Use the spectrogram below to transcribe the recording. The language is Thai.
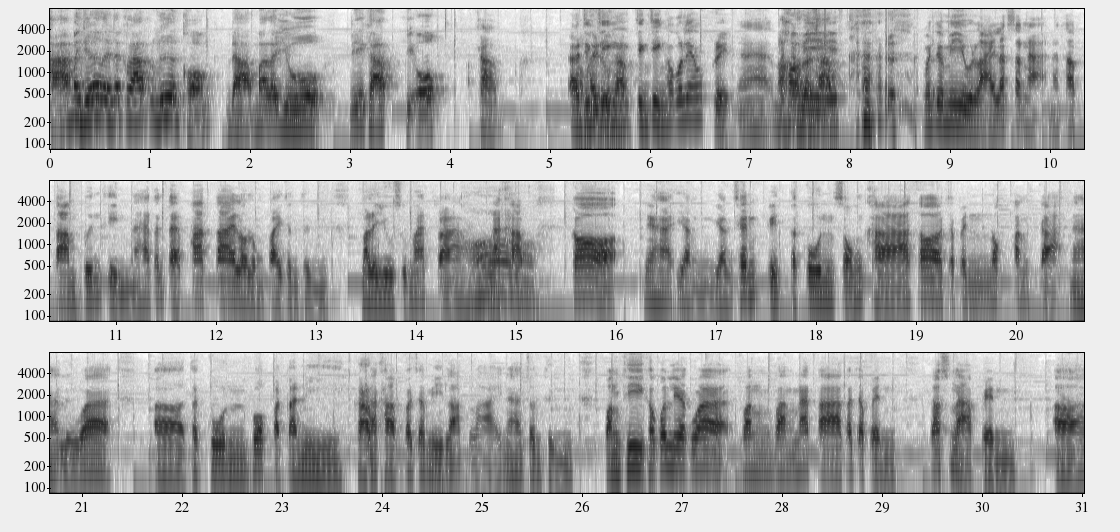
ถามมาเยอะเลยนะครับ เรื่องของดาบมาลายูนี่ครับพี่โอ๊ค ครับเอ่อเอาจให้ดูริงครับๆจริง ๆเขาก็เรียกว่ากริดนะฮะมันอ๋จะอเหรอมีครับ มันจะมีอยู่หลายลักษณะนะครับตามพื้นถิ่นนะฮะตั้งแต่ภาคใต้เราลงไปจนถึงมาลายูสุมาตราอ๋อนะครับ ก็เนี่ยฮะอย่างอย่างเช่นกริดตระกูลสงขลาก็จะเป็นนกตังกะนะฮะหรือว่าเอ่อตระกูลพวกปัตตานีครับ นะครับก็จะมีหลากหลายนะฮะจนถึงบางที่เขาก็เรียกว่าบางบางหน้าตาก็จะเป็น ลักษณะเป็นเอ่อ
